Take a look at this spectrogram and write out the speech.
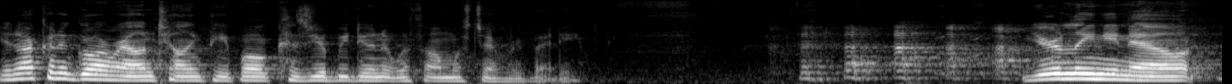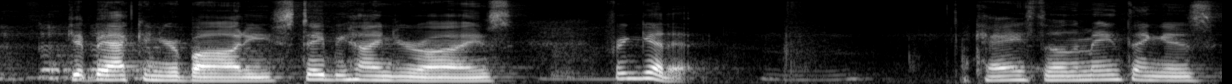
You're not going to go around telling people because you'll be doing it with almost everybody. You're leaning out, get back in your body, stay behind your eyes, forget it. Mm-hmm. Okay, so the main thing is,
